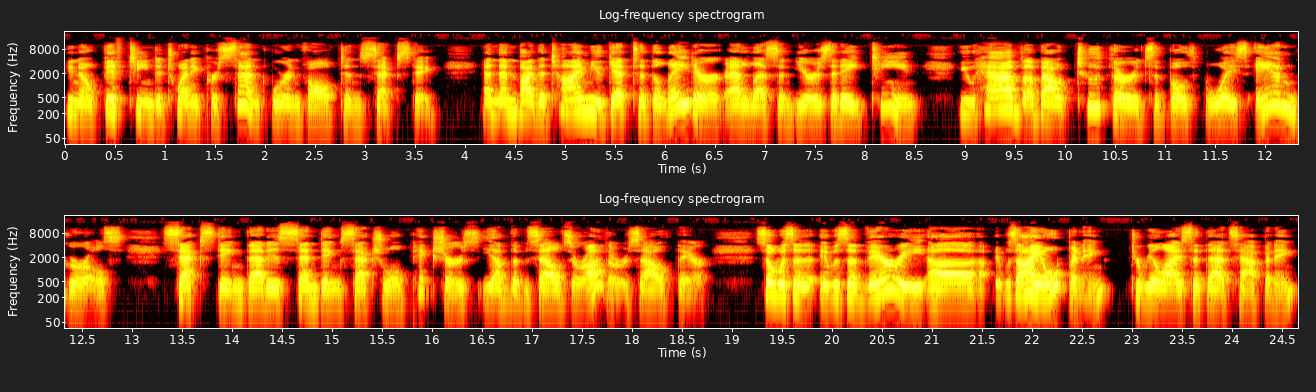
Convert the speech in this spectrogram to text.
you know, 15 to 20% were involved in sexting. And then by the time you get to the later adolescent years at 18, you have about two thirds of both boys and girls sexting, that is, sending sexual pictures of themselves or others out there. So it was a it was a very uh, it was eye opening to realize that that's happening.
